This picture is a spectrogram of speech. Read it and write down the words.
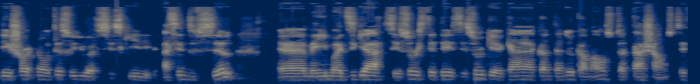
des short notice au UFC, ce qui est assez difficile. Euh, mais il m'a dit, gars, c'est sûr, sûr que quand Contender commence, tu as ta chance. C'est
